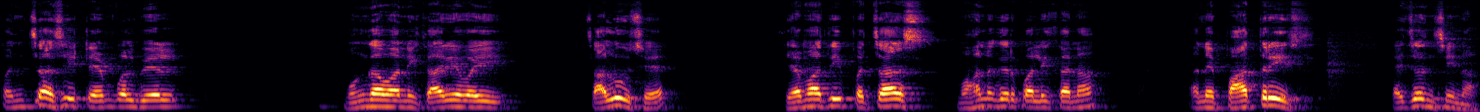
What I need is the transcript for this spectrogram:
પંચ્યાસી ટેમ્પલ બેલ મંગાવવાની કાર્યવાહી ચાલુ છે. જેમાંથી પચાસ મહાનગરપાલિકાના અને પાંત્રીસ એજન્સીના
